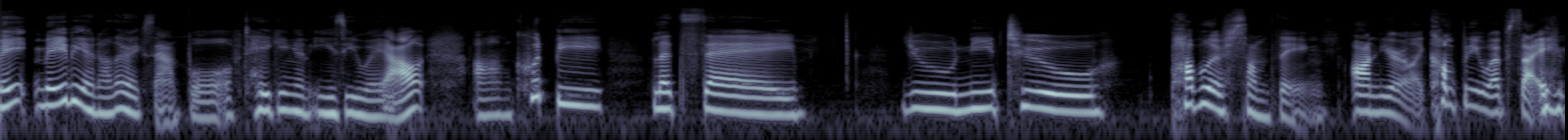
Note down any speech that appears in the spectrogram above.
May, maybe another example of taking an easy way out um, could be let's say you need to publish something on your like company website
